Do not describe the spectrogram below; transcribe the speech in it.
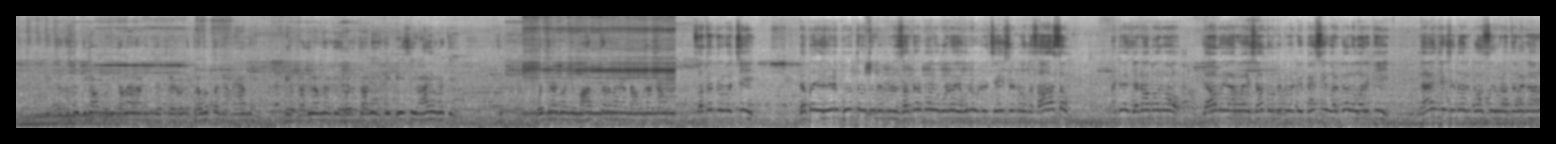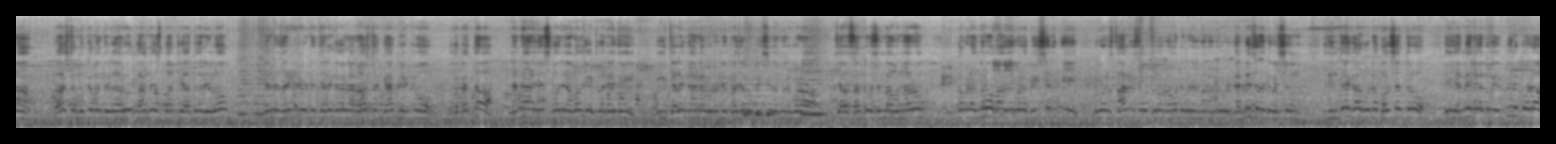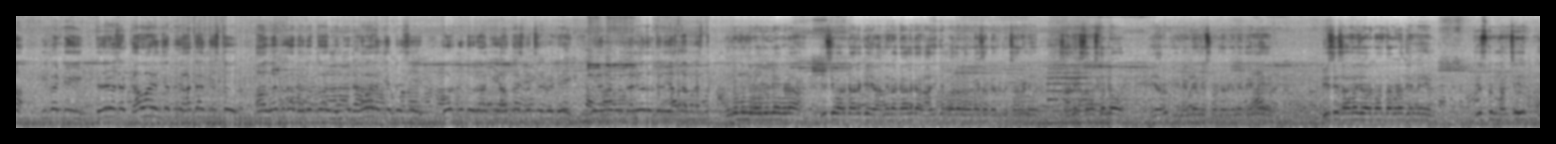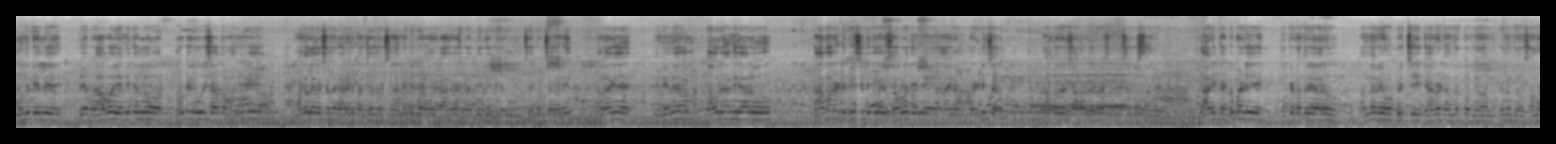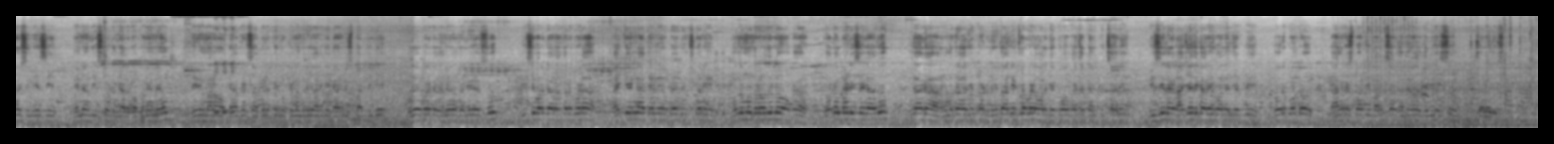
మీకు చిత్తశుద్ధిగా ముందుకు వెళ్ళాలని చేసినటువంటి ప్రభుత్వ నిర్ణయాన్ని మీరు ప్రజలందరికీ వివరించాలి. ఇది బీసీ నాయకులకి వచ్చినటువంటి మహత్తరమైన అవకాశం. స్వతంత్రం వచ్చి డెబ్బై ఐదేళ్ళు పూర్తవుతున్నటువంటి సందర్భంలో కూడా ఎవరు చేసినటువంటి ఒక సాహసం. అంటే జనాభాలో యాభై అరవై శాతం ఉన్నటువంటి బీసీ వర్గాల వారికి న్యాయం చేసే దానికోసం ఇవాళ తెలంగాణ రాష్ట్ర ముఖ్యమంత్రి గారు కాంగ్రెస్ పార్టీ ఆధ్వర్యంలో నిన్న జరిగినటువంటి తెలంగాణ రాష్ట్ర క్యాబినెట్లో ఒక పెద్ద నిర్ణయాన్ని తీసుకొని అమలు చేయటం అనేది ఈ తెలంగాణలో నుండి ప్రజలు బీసీలందరూ కూడా చాలా సంతోషంగా ఉన్నారు. కాబట్టి అందులో భాగంగా కూడా బీసీలకి ఇవాళ స్థానిక సంస్థలు రావడం అనేది మనందరూ గర్వించదగ్గ విషయం. ఇది ఇంతే కాకుండా భవిష్యత్తులో ఈ ఎమ్మెల్యేలు ఎంపీలు కూడా ఇటువంటి రిజర్వేషన్ కావాలని చెప్పి ఆకాంక్షిస్తూ ఆ వైపుగా ప్రభుత్వాలు ముందుకు నడవాలని చెప్పేసి కోరుకుంటూ నాకు ఈ అవకాశం ఇచ్చినటువంటి మీ అందరూ కూడా ధన్యవాదాలు తెలియజేస్తాము ముందు ముందు రోజుల్లో కూడా బీసీ వర్గాలకి అన్ని రకాలుగా రాజకీయ పదవుల అవకాశాలు కల్పించాలని స్థానిక సంస్థల్లో ఈ నిర్ణయం తీసుకోవడం జరిగింది. దీన్ని బీసీ సామాజిక వర్గం అంతా కూడా దీన్ని తీసుకుని మంచి ముందుకెళ్ళి రేపు రాబోయే ఎన్నికల్లో నూటికి నూరు శాతం అన్ని మండల ఎలక్షన్లు కానీ పంచాయతీ ఎలక్షన్లు అన్నింటికి కూడా మన కాంగ్రెస్ పార్టీకి విజయం చేకూర్చాలని. అలాగే ఈ నిర్ణయం రాహుల్ గాంధీ గారు కామారెడ్డి బీసీ డిక్లరేషన్ సభలో దీన్ని ఆయన ప్రకటించారు. నలభై రెండు శాతం రిజర్వేషన్ తీసుకొస్తామని దానికి కట్టుబడి ముఖ్యమంత్రి గారు అందరినీ ఒప్పించి క్యాబినెట్ అందరితో ముఖ్యమంత్రి సమావేశం చేసి నిర్ణయం తీసుకోవడం చాలా గొప్ప నిర్ణయం. దీనికి మనం క్యాబినెట్ సభ్యులకి ముఖ్యమంత్రి గారికి కాంగ్రెస్ పార్టీకి హృదయపూర్వక ధన్యవాదాలు తెలియజేస్తూ బీసీ వర్గాలందరూ కూడా ఐక్యంగా దీన్ని ఉపయోగించుకొని ముందు ముందు రోజుల్లో ఒక లోకల్ బాడీసే కాదు. ఇందాక హనుమంతరావు గారు చెప్పినట్టు మిగతా అన్నింటిలో కూడా వాళ్ళకి ఎక్కువ అవకాశం కల్పించాలి. బీసీలకు రాజ్యాధికారం ఇవ్వాలని చెప్పి కోరుకుంటూ కాంగ్రెస్ పార్టీ మరొకసారి ధన్యవాదాలు తెలియజేస్తూ సెలవు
